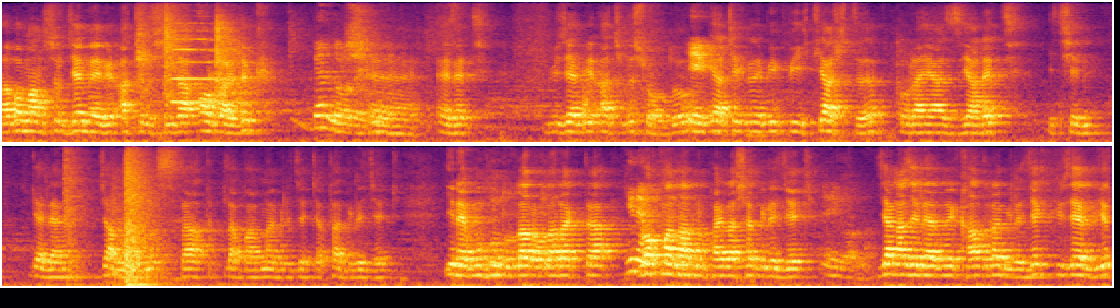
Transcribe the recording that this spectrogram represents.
Baba Mansur Cemevi açılışında oradaydık. Ben de oradayım. Ee, evet, güzel bir açılış oldu. Evet. Gerçekten büyük bir ihtiyaçtı. Oraya ziyaret için gelen canlarımız rahatlıkla barınabilecek, yatabilecek. Yine muhudullar olarak da Yine lokmalarını paylaşabilecek, Eyvallah. cenazelerini kaldırabilecek güzel bir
